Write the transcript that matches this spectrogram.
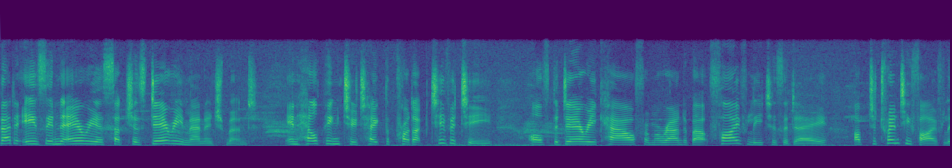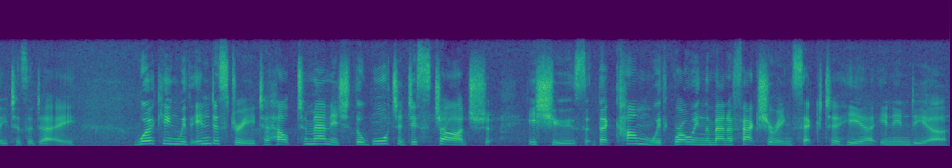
That is in areas such as dairy management, in helping to take the productivity of the dairy cow from around about 5 litres a day up to 25 litres a day. Working with industry to help to manage the water discharge issues that come with growing the manufacturing sector here in India.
